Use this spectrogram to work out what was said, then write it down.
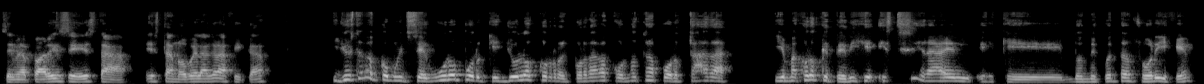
se me aparece esta, esta novela gráfica y yo estaba como inseguro porque yo lo recordaba con otra portada. Y me acuerdo que te dije, este será el, el que, donde cuentan su origen.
